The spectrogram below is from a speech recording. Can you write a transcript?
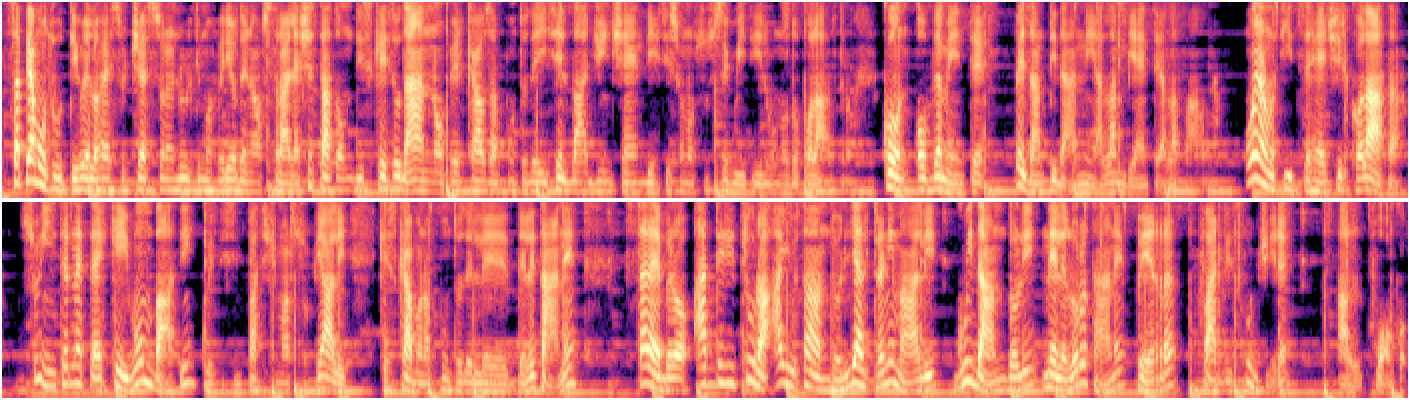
Sappiamo tutti quello che è successo nell'ultimo periodo in Australia, c'è stato un discreto danno per causa appunto dei selvaggi incendi che si sono susseguiti l'uno dopo l'altro, con ovviamente pesanti danni all'ambiente e alla fauna. Una notizia che è circolata su internet è che i vombati, questi simpatici marsupiali che scavano appunto delle, delle tane, starebbero addirittura aiutando gli altri animali guidandoli nelle loro tane per farli sfuggire al fuoco.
